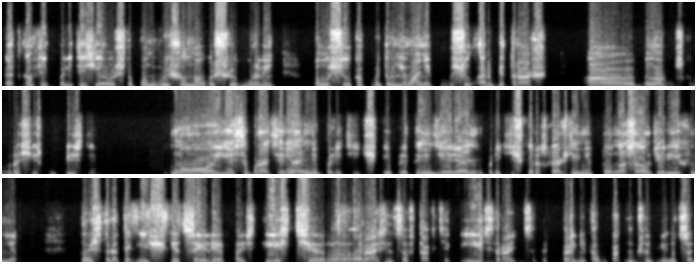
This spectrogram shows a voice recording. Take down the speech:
этот конфликт политизировать, чтобы он вышел на высший уровень, получил какое-то внимание, получил арбитраж белорусского и российского президента. Но если брать реальные политические претензии, реальные политические расхождения, то на самом деле их нет. То есть стратегические цели, есть э, разница в тактике, есть разница в представлении того, как нужно двигаться.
